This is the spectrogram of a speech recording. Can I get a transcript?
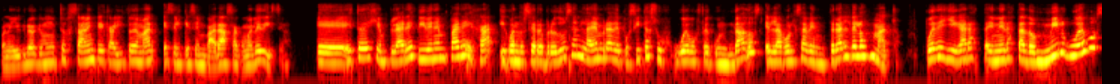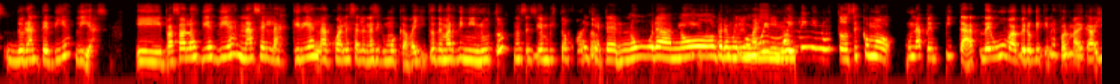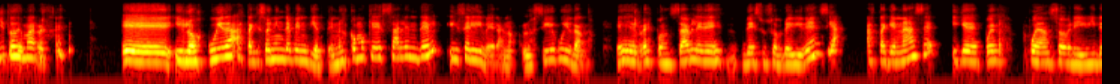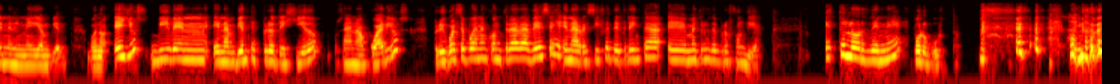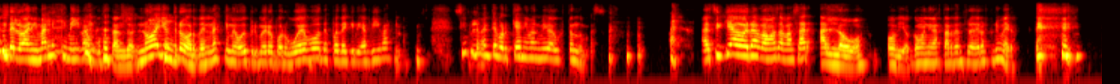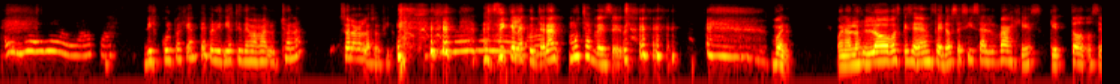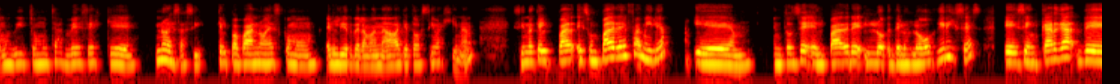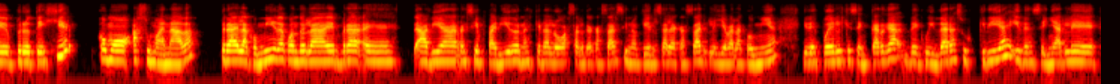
Bueno, yo creo que muchos saben que el caballito de mar es el que se embaraza, como le dicen. Eh, estos ejemplares viven en pareja y cuando se reproducen, la hembra deposita sus huevos fecundados en la bolsa ventral de los machos. Puede llegar hasta tener hasta 2.000 huevos durante 10 días. Y pasados los 10 días nacen las crías, las cuales salen así como caballitos de mar diminutos. No sé si han visto fotos. Ay, qué ternura, no, pero me lo imagino. Muy, muy diminutos. Es como una pepita de uva, pero que tiene forma de caballito de mar. Eh, y los cuida hasta que son independientes. No es como que salen de él y se liberan, no, los sigue cuidando. Es el responsable de, de su sobrevivencia hasta que nace y que después puedan sobrevivir en el medio ambiente. Bueno, ellos viven en ambientes protegidos, o sea, en acuarios, pero igual se pueden encontrar a veces en arrecifes de 30 eh, metros de profundidad. Esto lo ordené por gusto. en orden de los animales que me iban gustando. No hay otro orden, no es que me voy primero por huevos, después de crías vivas, no. Simplemente por qué animal me iba gustando más. Así que ahora vamos a pasar al lobo. Obvio, como no iba a estar dentro de los primeros. Disculpe, gente, pero hoy día estoy de mamá luchona, solo con la Sofía. Así que la escucharán muchas veces. bueno, bueno, los lobos que se ven feroces y salvajes, que todos hemos dicho muchas veces que no es así, que el papá no es como el líder de la manada que todos se imaginan, sino que el es un padre de familia y eh, entonces el padre de los lobos grises eh, se encarga de proteger como a su manada, trae la comida cuando la hembra eh, había recién parido, no es que la loba salga a cazar, sino que él sale a cazar y le lleva la comida y después el que se encarga de cuidar a sus crías y de enseñarle,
